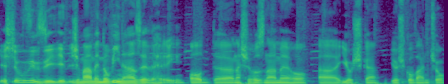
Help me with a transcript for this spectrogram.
Ještě musím zmínit, že máme nový název hry od uh, našeho známého uh, Joška, Joško Vančo.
